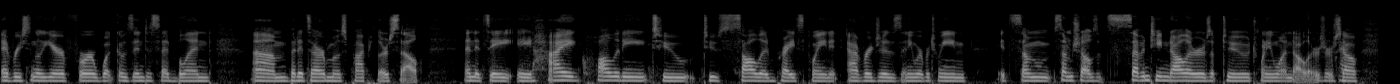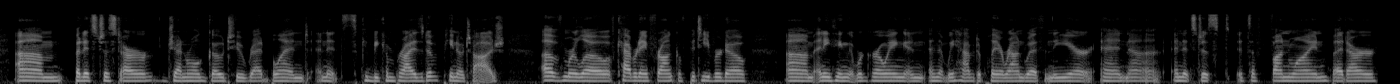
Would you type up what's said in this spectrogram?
every single year for what goes into said blend, um, but it's our most popular sell. And it's a, a high quality to to solid price point. It averages anywhere between it's some some shelves it's seventeen dollars up to twenty one dollars or so. Um, but it's just our general go to red blend, and it can be comprised of Pinotage, of Merlot, of Cabernet Franc, of Petit Verdot, um, anything that we're growing and, and that we have to play around with in the year. And uh, and it's just it's a fun wine. But our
